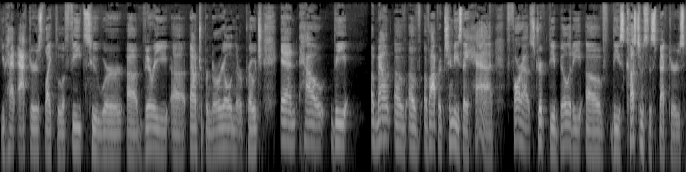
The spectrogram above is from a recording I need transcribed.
You had actors like the Lafitte's who were uh, very uh, entrepreneurial in their approach, and how the amount of, of, of, opportunities they had far outstripped the ability of these customs inspectors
